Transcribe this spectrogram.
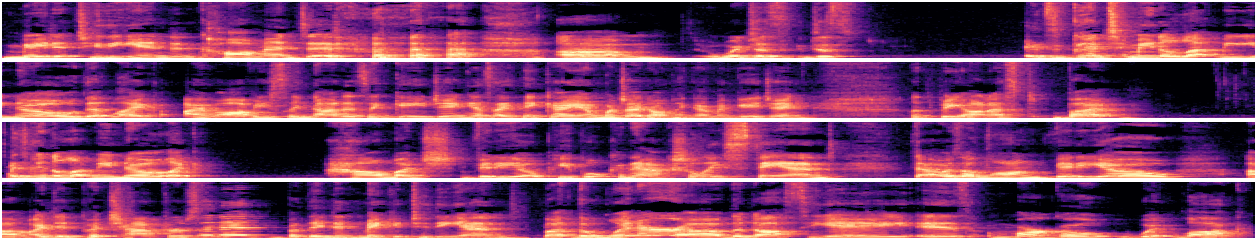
made it to the end and commented, um, which is just, it's good to me to let me know that like I'm obviously not as engaging as I think I am, which I don't think I'm engaging, let's be honest. But it's good to let me know like how much video people can actually stand. That was a long video. Um, I did put chapters in it, but they didn't make it to the end. But the winner of the dossier is Margot Whitlock.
